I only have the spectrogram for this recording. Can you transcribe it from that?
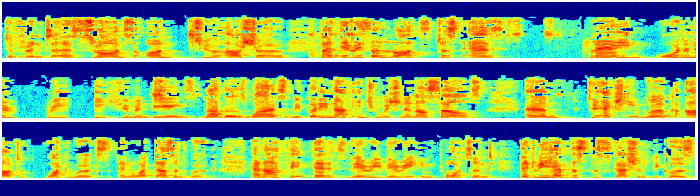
different uh, slants on to our show, but there is a lot, just as plain, ordinary human beings, mothers, wives, we've got enough intuition in ourselves um, to actually work out what works and what doesn't work. And I think that it's very, very important that we have this discussion because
